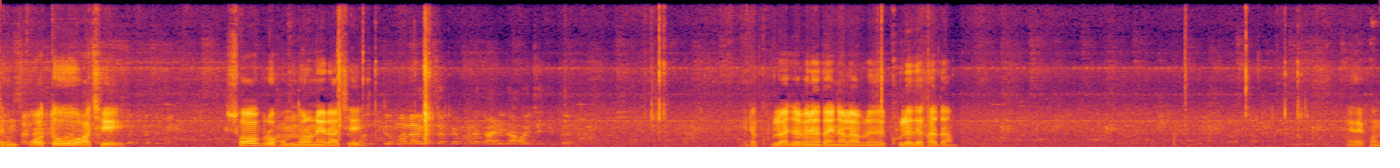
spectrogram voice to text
দেখুন কত আছে। সব রকম ধরনের আছে। এটা খোলা যাবে না, তাই নাহলে আপনাদের খুলে দেখাতাম। দেখুন।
